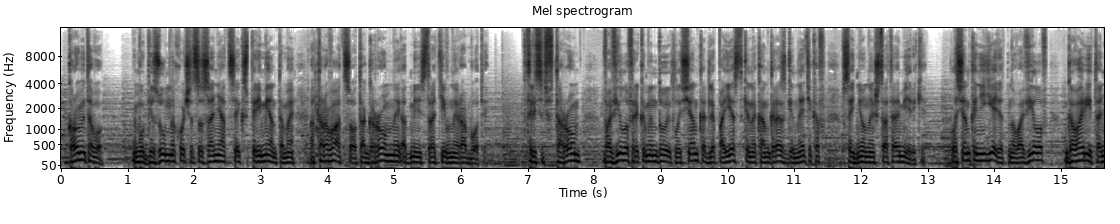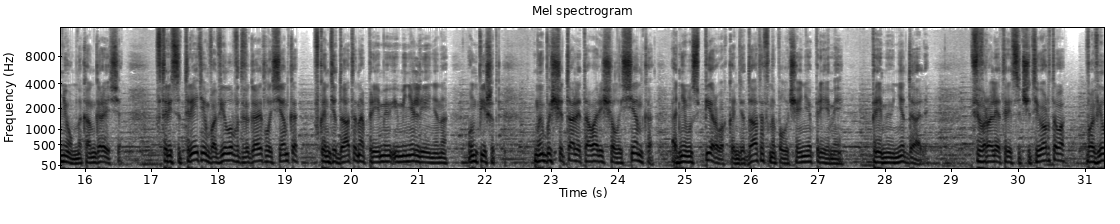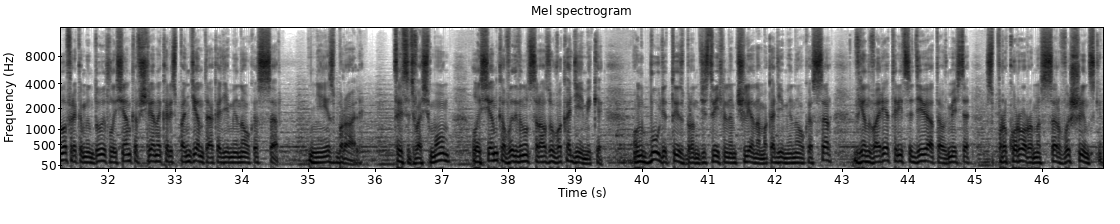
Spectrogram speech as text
Кроме того, Ему безумно хочется заняться экспериментом и оторваться от огромной административной работы. В 1932-м Вавилов рекомендует Лысенко для поездки на Конгресс генетиков в Соединенные Штаты Америки. Лысенко не едет, но Вавилов говорит о нем на Конгрессе. В 1933-м Вавилов выдвигает Лысенко в кандидаты на премию имени Ленина. Он пишет «Мы бы считали товарища Лысенко одним из первых кандидатов на получение премии. Премию не дали». В феврале 1934-го Вавилов рекомендует Лысенко в члены-корреспонденты Академии наук СССР. Не избрали. В 1938-м Лысенко выдвинут сразу в академике. Он будет избран действительным членом Академии наук СССР в январе 1939-го вместе с прокурором СССР Вышинским.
